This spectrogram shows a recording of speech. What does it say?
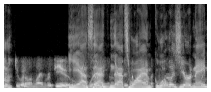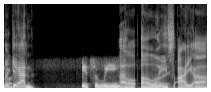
would just do an online review. Yes, that that's why I'm. What was your name again? It's Elise. El- Elise. I uh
